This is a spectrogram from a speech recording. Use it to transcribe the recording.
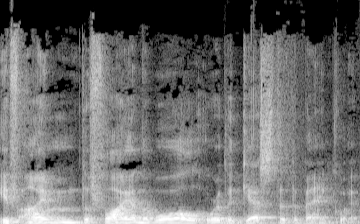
if I'm the fly on the wall or the guest at the banquet.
